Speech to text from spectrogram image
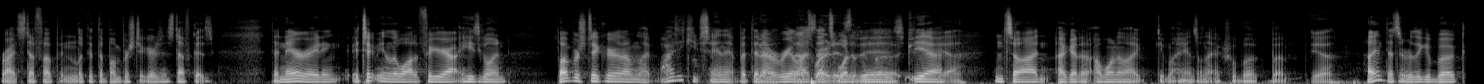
write stuff up and look at the bumper stickers and stuff because the narrating it took me a little while to figure out he's going bumper sticker and I'm like why does he keep saying that but then I Yeah, realized where that's, what it in the is book. yeah. yeah, and so I I gotta I want to like get my hands on the actual book but yeah. I think that's a really good book.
